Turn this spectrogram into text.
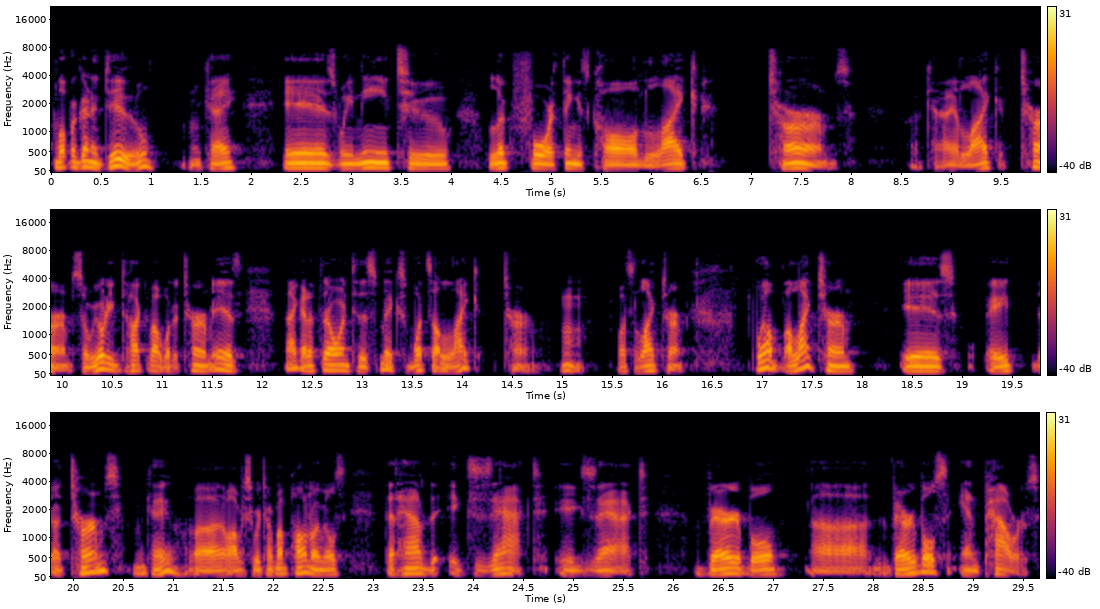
what we're going to do, okay, is we need to look for things called like terms. Okay, like terms. So we already talked about what a term is. I got to throw into this mix. What's a like term? Hmm. What's a like term? Well, a like term is a, a terms. Okay, uh, obviously we're talking about polynomials that have the exact exact variable uh, variables and powers.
